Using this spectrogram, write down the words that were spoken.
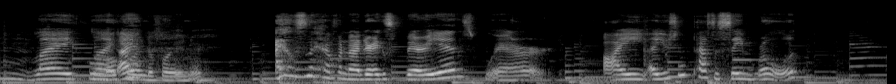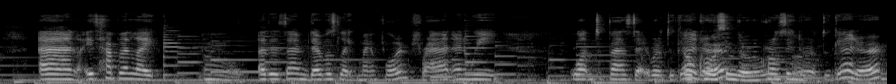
Hmm, like the like I and the foreigner. I also have another experience where I I usually pass the same road, and it happened like oh, at the time there was like my foreign friend and we want to pass that road together, Oh, crossing the road? crossing the Oh. road together,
